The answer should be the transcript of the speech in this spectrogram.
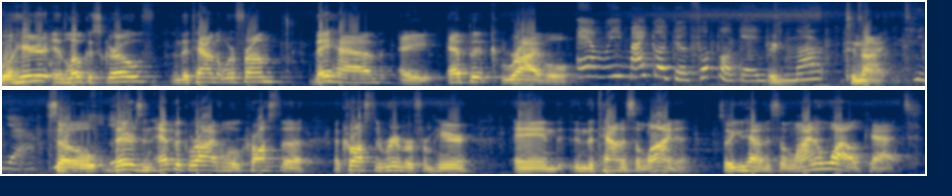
Well, here in Locust Grove, in the town that we're from, they have a epic rival And we might go to a football game tomorrow. tonight. Yeah. So there's an epic rival across the across the river from here, and in the town of Salina. So you have the Salina Wildcats,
